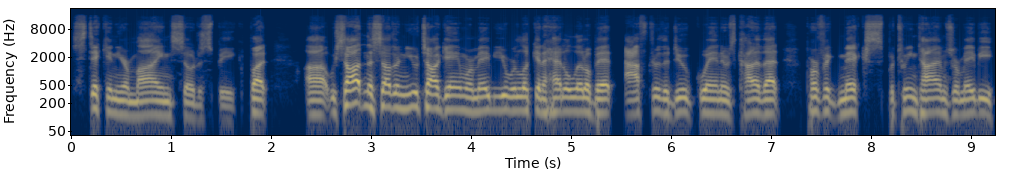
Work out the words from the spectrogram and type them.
stick in your mind, so to speak. But uh, we saw it in the Southern Utah game where maybe you were looking ahead a little bit after the Duke win. It was kind of that perfect mix between times where maybe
